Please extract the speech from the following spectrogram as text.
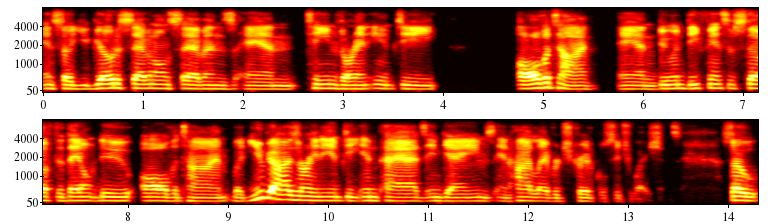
and so you go to seven on sevens, and teams are in empty all the time and doing defensive stuff that they don't do all the time. But you guys are in empty in pads, in games, in high leverage critical situations. So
